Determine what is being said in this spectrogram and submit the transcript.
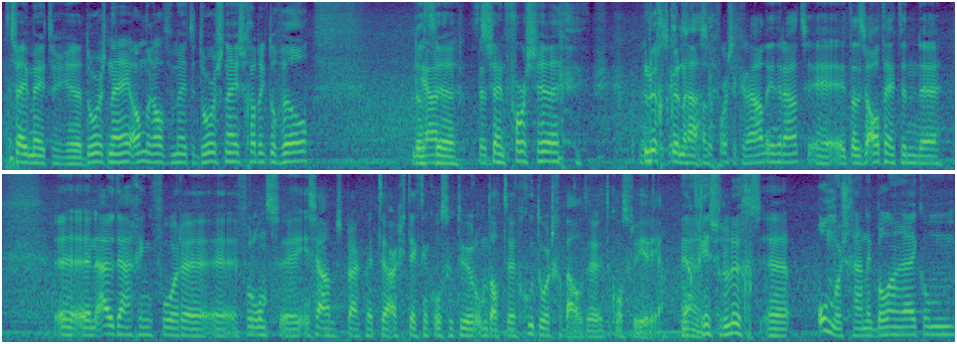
Twee meter uh, doorsnee, anderhalve meter doorsnee schat ik toch wel. Dat, ja, uh, dat zijn forse luchtkanalen. Dat zijn forse kanalen inderdaad. Uh, dat is altijd een, een uitdaging voor, voor ons in samenspraak met de architect en constructeur... om dat goed door het gebouw te, te construeren. Ja. ja. frisse lucht, onwaarschijnlijk belangrijk om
